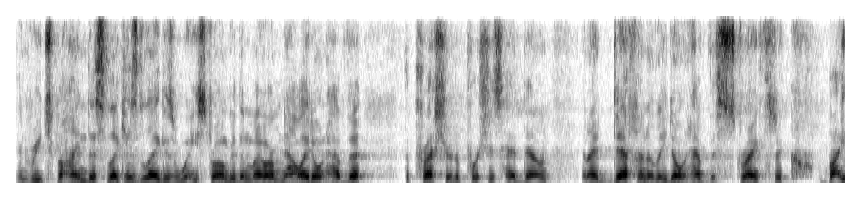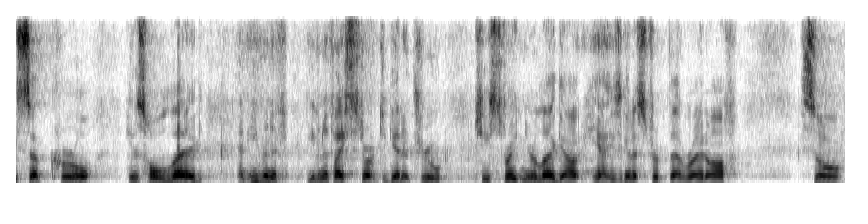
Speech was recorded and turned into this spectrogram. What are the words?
and reach behind this leg, his leg is way stronger than my arm. Now I don't have the, the pressure to push his head down, and I definitely don't have the strength to bicep curl his whole leg and even if, even if I start to get it through, gee, straighten your leg out. Yeah, he's going to strip that right off. So,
